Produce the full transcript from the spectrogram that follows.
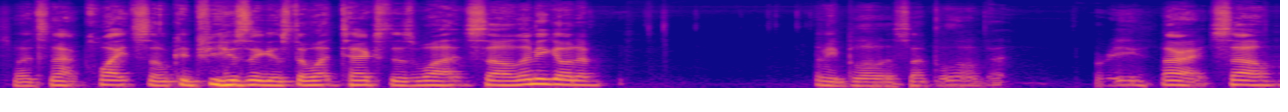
So it's not quite so confusing as to what text is what. So let me go to, let me blow this up a little bit for you. All right, so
